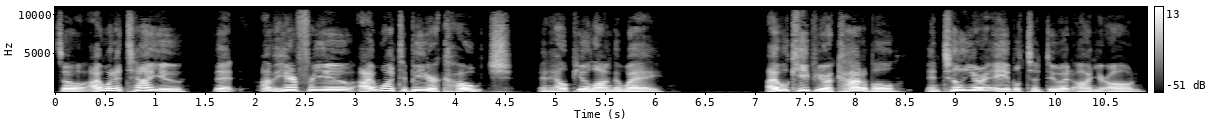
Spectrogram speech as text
So I want to tell you that I'm here for you. I want to be your coach and help you along the way. I will keep you accountable until you're able to do it on your own.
